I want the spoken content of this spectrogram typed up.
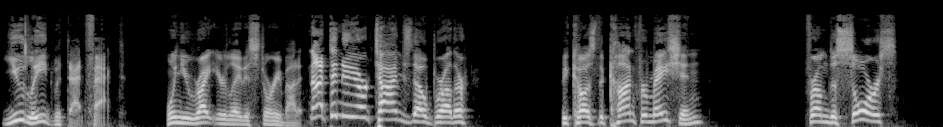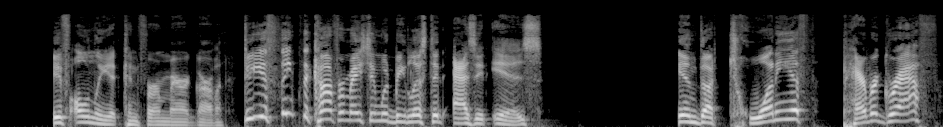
you lead with that fact when you write your latest story about it. Not the New York Times, though, brother, because the confirmation from the source, if only it confirmed Merrick Garland. Do you think the confirmation would be listed as it is in the 20th paragraph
